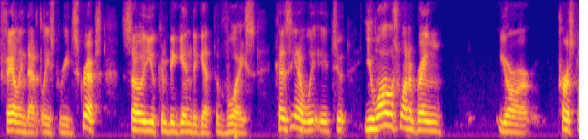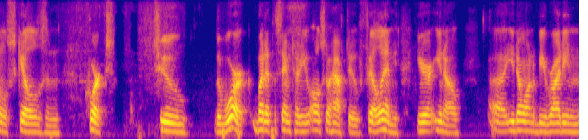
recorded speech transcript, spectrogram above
failing that at least read scripts so you can begin to get the voice because you know we to you always want to bring your personal skills and quirks to the work, but at the same time, you also have to fill in. You're, you know, uh, you don't want to be writing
